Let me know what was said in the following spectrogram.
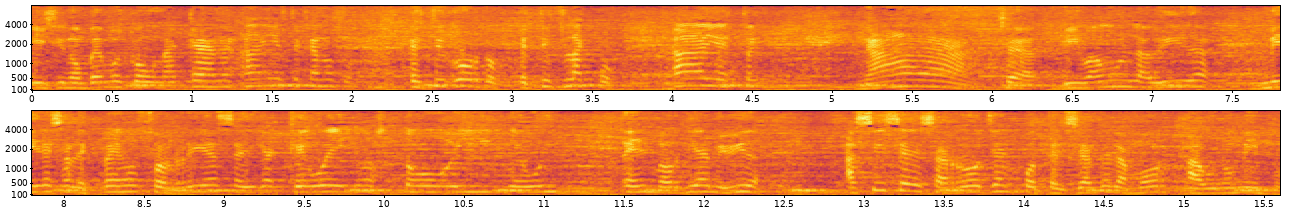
y si nos vemos con una cana, ay, este canoso, estoy gordo, estoy flaco, ay, estoy... Nada, o sea, vivamos la vida, mires al espejo, sonríase, diga qué bueno estoy, de hoy es el mejor día de mi vida. Así se desarrolla el potencial del amor a uno mismo,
